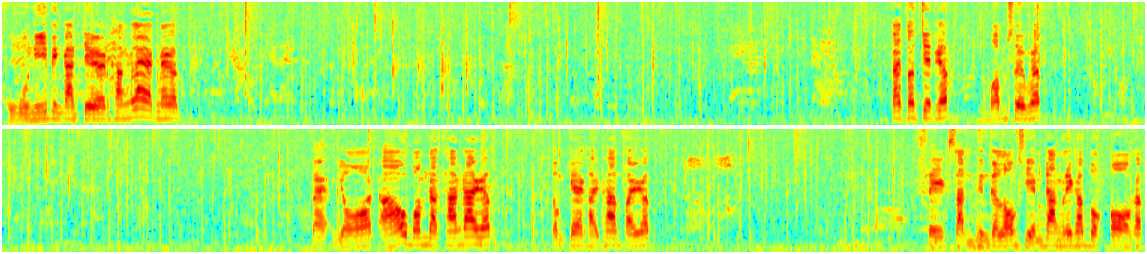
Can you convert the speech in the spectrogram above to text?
คู่นี้เป็นการเจอครั้งแรกนะครับ แปดต่อเจ็ดครับ บอมเสิร์ฟครับ แปะยอด เอาบอมดักทางได้ครับ ต้องแก้ไขข้ามไปครับ เสกสรรถึงกับร้องเสียงดังเลยครับ บอกออกครับ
